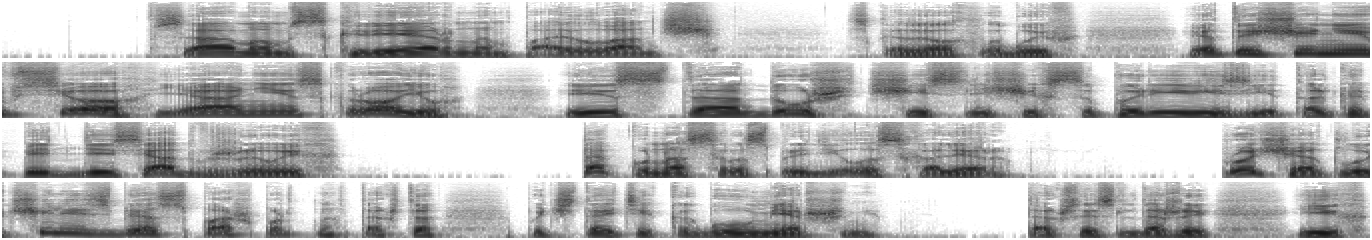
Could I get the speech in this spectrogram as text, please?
— В самом скверном, Павел Иванович, — сказал Хлобуев. — Это еще не все, я не скрою. Из ста душ, числящихся по ревизии, только пятьдесят в живых. Так у нас распорядилась холера. Прочие отлучились беспашпортно, так что почитайте их как бы умершими. Так что если даже их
